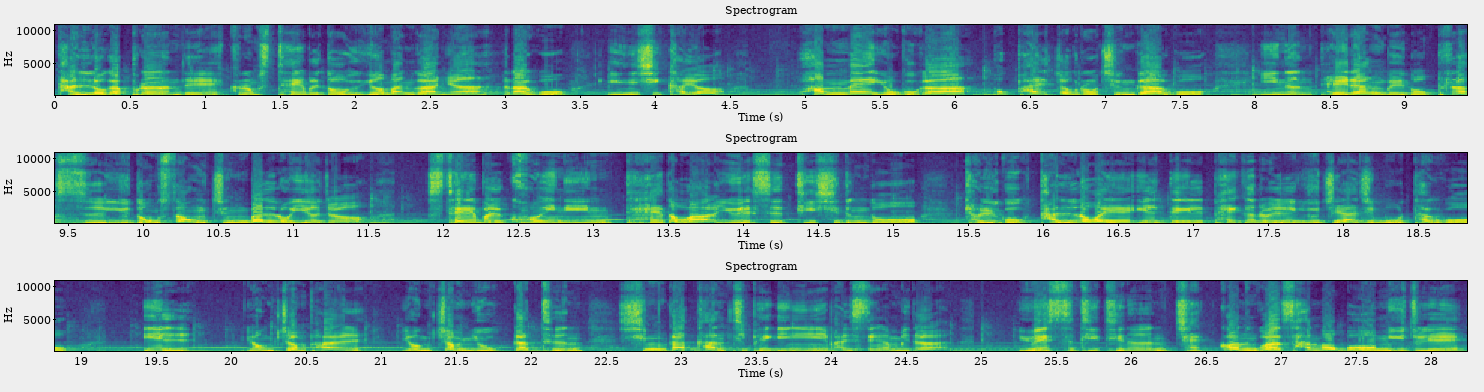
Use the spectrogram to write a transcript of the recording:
달러가 불안한데 그럼 스테이블도 위험한 거 아니야? 라고 인식하여 환매 요구가 폭발적으로 증가하고 이는 대량 매도 플러스 유동성 증발로 이어져 스테이블 코인인 테더와 USDC 등도 결국 달러와의 1대1 패그를 유지하지 못하고 1, 0.8, 0.6 같은 심각한 디패깅이 발생합니다. USDT는 채권과 상업 모험 위주의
